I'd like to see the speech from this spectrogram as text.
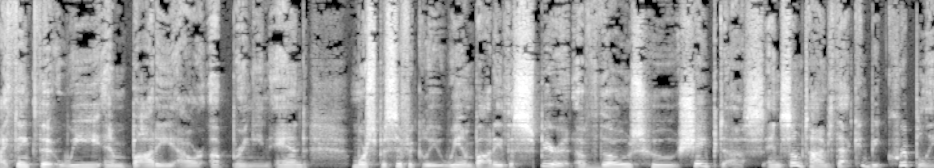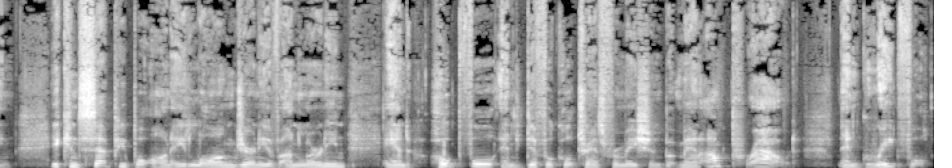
I think that we embody our upbringing, and more specifically, we embody the spirit of those who shaped us. And sometimes that can be crippling. It can set people on a long journey of unlearning and hopeful and difficult transformation. But man, I'm proud and grateful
